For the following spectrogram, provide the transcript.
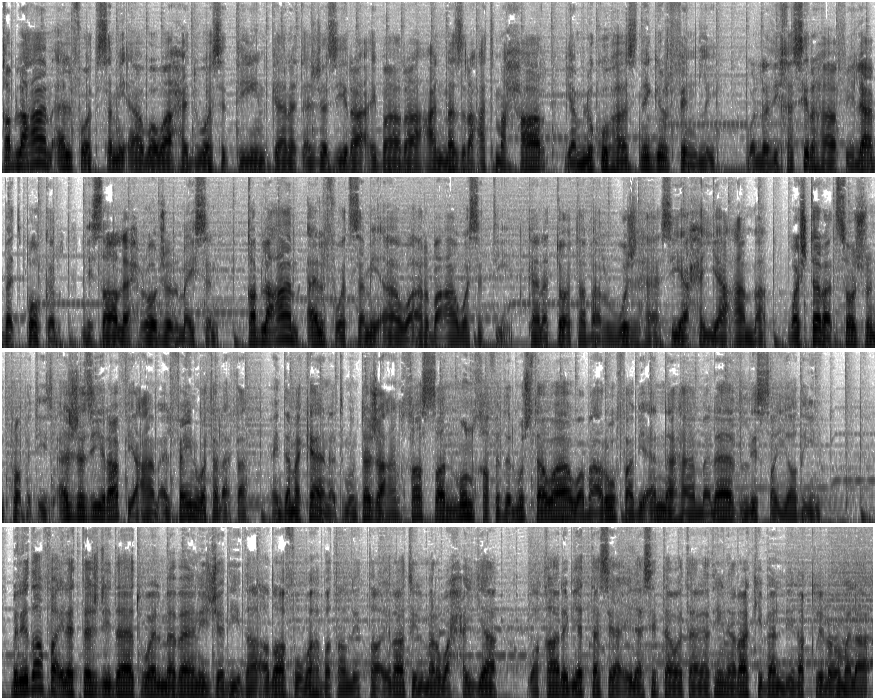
قبل عام 1961 كانت الجزيرة عبارة عن مزرعة محار يملكها سنيجر فيندلي والذي خسرها في لعبة بوكر لصالح روجر ميسون قبل عام 1964 كانت تعتبر وجهة سياحية عامة واشترت سوشرن بروبرتيز الجزيرة في عام 2003 عندما كانت منتجعا خاصا منخفض المستوى ومعروفة بأنها ملاذ للصيادين. بالإضافة إلى التجديدات والمباني الجديدة أضافوا مهبطا للطائرات المروحية وقارب يتسع إلى 36 راكبا لنقل العملاء.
